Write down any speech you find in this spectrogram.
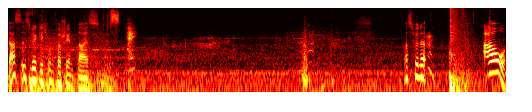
Das ist wirklich unverschämt nice. Psst, Was für eine... Au!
